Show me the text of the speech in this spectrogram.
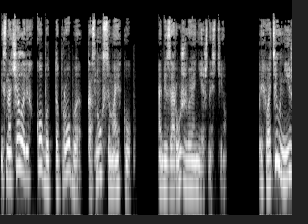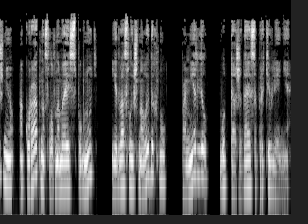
и сначала легко, будто пробуя, коснулся моих губ, обезоруживая нежностью. Прихватил нижнюю, аккуратно, словно боясь спугнуть, едва слышно выдохнул, помедлил, будто ожидая сопротивления,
